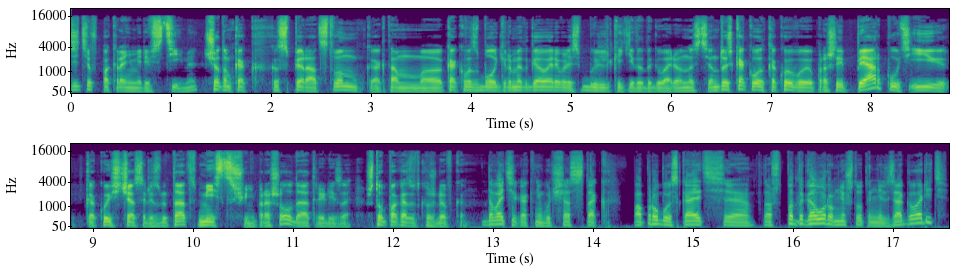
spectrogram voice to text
positive, по крайней мере, в Стиме. Что там как с пиратством, как там, э, как вы с блогерами договаривались, были какие-то договоренности? Ну, то есть как, какой вы прошли пиар-путь и какой сейчас результат? Месяц еще не прошел, да, от релиза. Что показывает Кожлевка? Давайте как-нибудь сейчас так попробую сказать, э, потому что по договору мне что-то нельзя говорить.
